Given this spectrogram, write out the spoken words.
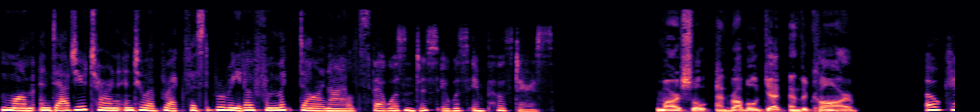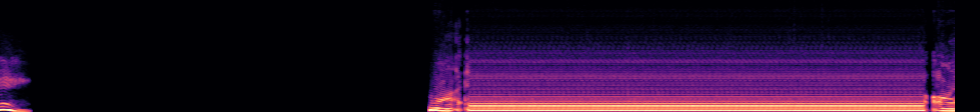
Mom and Dad you turn into a breakfast burrito from McDonald's. That wasn't us it was imposters. Marshall and Rubble get in the car. Okay. Ra- R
